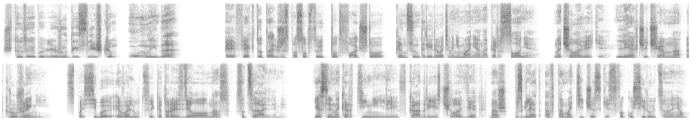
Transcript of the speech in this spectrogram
«Что-то я погляжу, ты слишком умный, да?» Эффекту также способствует тот факт, что концентрировать внимание на персоне, на человеке, легче, чем на окружении. Спасибо эволюции, которая сделала нас социальными. Если на картине или в кадре есть человек, наш взгляд автоматически сфокусируется на нем.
